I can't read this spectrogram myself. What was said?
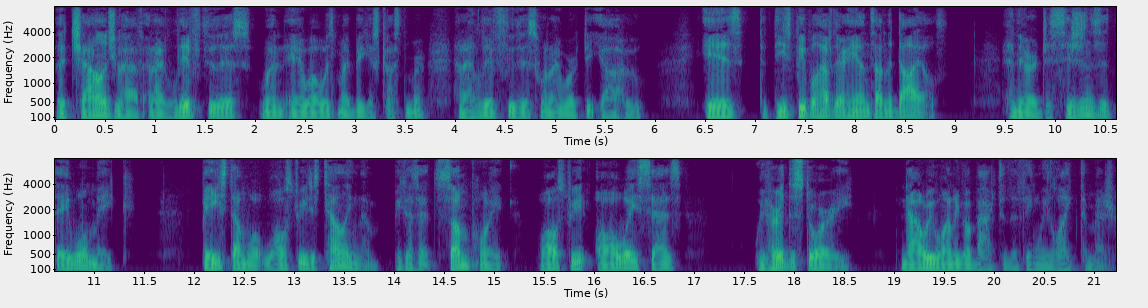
the challenge you have, and I lived through this when AOL was my biggest customer, and I lived through this when I worked at Yahoo, is that these people have their hands on the dials, and there are decisions that they will make based on what Wall Street is telling them. Because at some point, Wall Street always says, We heard the story. Now we want to go back to the thing we like to measure.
